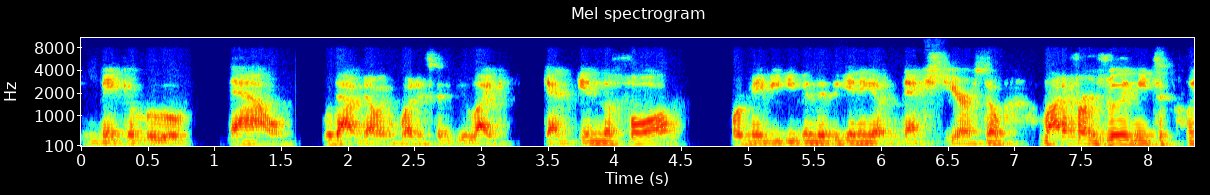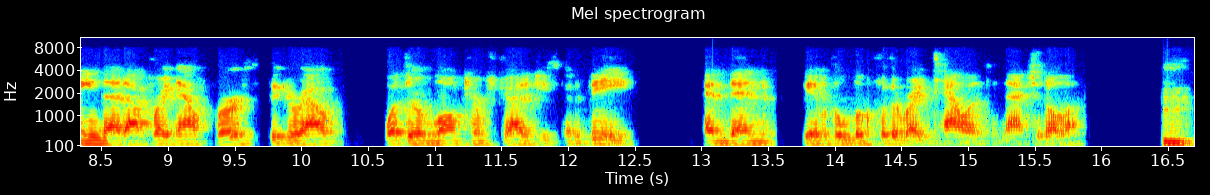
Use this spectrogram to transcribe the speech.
to make a move now without knowing what it's going to be like again in the fall or maybe even the beginning of next year. So a lot of firms really need to clean that up right now first, figure out what their long-term strategy is going to be, and then be able to look for the right talent to match it all up. Mm.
